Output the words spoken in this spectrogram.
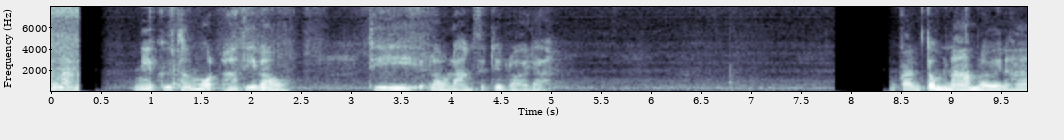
ขนาด นี่คือทั้งหมดนะคะที่เราที่เราล้างเสร็จเรียบร้อยแล้วทำการต้มน้ำเลยนะคะ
